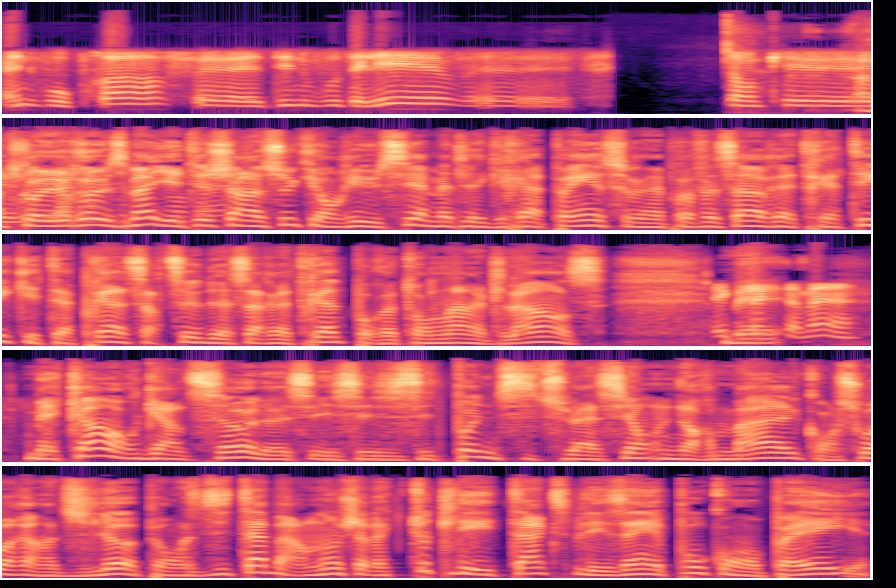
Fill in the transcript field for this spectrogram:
un nouveau prof, euh, des nouveaux élèves. Donc, euh, En tout cas, oui, heureusement, il a été secondaire. chanceux qui ont réussi à mettre le grappin sur un professeur retraité qui était prêt à sortir de sa retraite pour retourner en classe. Mais, Exactement. mais quand on regarde ça, c'est, pas une situation normale qu'on soit rendu là. Puis on se dit, tabarnouche, avec toutes les taxes, pis les impôts qu'on paye,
